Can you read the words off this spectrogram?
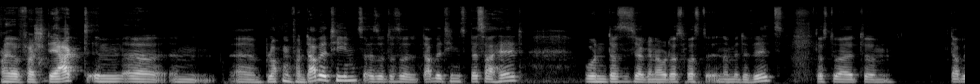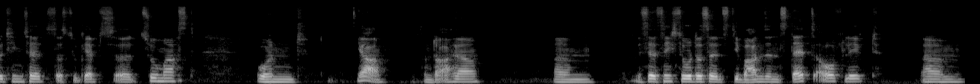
äh, verstärkt im, äh, im äh, Blocken von Double Teams, also dass er Double Teams besser hält. Und das ist ja genau das, was du in der Mitte willst, dass du halt ähm, Double Teams hältst, dass du Gaps äh, zumachst. Und ja, von daher ähm, ist jetzt nicht so, dass er jetzt die Wahnsinn-Stats auflegt. Ähm,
